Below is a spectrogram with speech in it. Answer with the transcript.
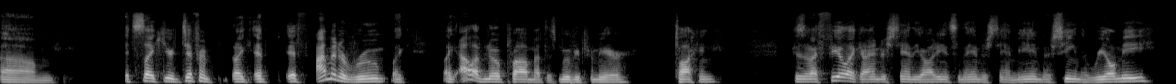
um, it's like you're different. Like if if I'm in a room, like like I'll have no problem at this movie premiere talking, because if I feel like I understand the audience and they understand me and they're seeing the real me,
